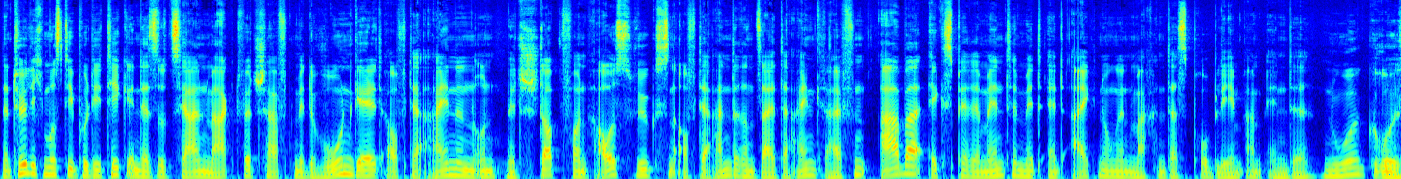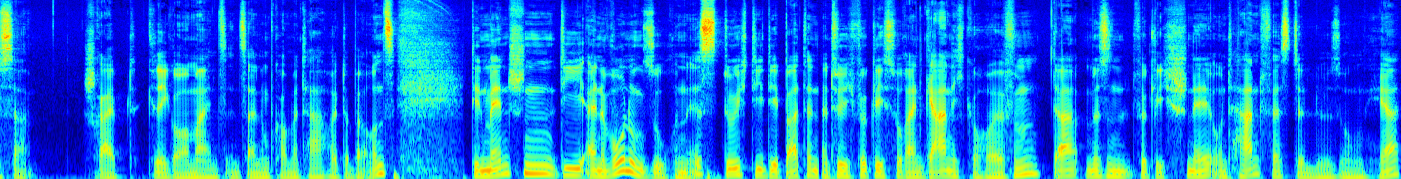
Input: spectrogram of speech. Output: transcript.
Natürlich muss die Politik in der sozialen Marktwirtschaft mit Wohngeld auf der einen und mit Stopp von Auswüchsen auf der anderen Seite eingreifen, aber Experimente mit Enteignungen machen das Problem am Ende nur größer schreibt Gregor Mainz in seinem Kommentar heute bei uns. Den Menschen, die eine Wohnung suchen, ist durch die Debatte natürlich wirklich so rein gar nicht geholfen. Da müssen wirklich schnell und handfeste Lösungen her.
